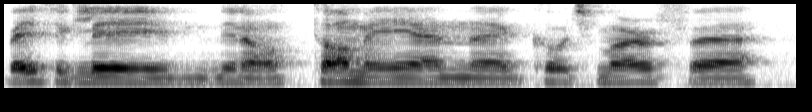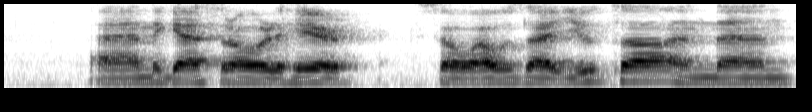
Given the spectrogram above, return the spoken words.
basically, you know, Tommy and uh, Coach Murph uh, and the guys are already here. So I was at Utah and then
